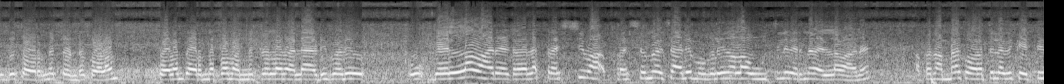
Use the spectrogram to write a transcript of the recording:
ഇത് തുറന്നിട്ടുണ്ട് കുളം. കുളം തുറന്നപ്പോൾ വന്നിട്ടുള്ള നല്ല അടിപൊളി വെള്ളമാരായിട്ട് നല്ല ഫ്രഷ് ഫ്രഷ് എന്ന് വെച്ചാൽ മുകളിൽ നിന്നുള്ള ഊറ്റിൽ വരുന്ന വെള്ളമാണ്. അപ്പൊ നമ്മുടെ കുളത്തിൽ അത് കെട്ടി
